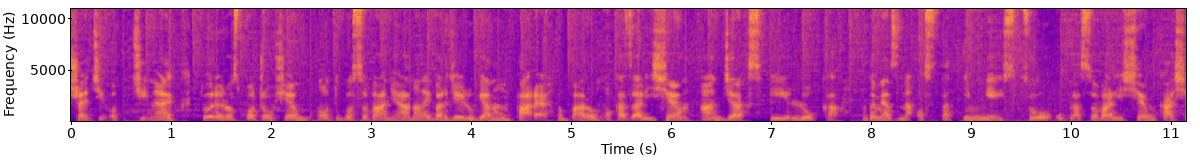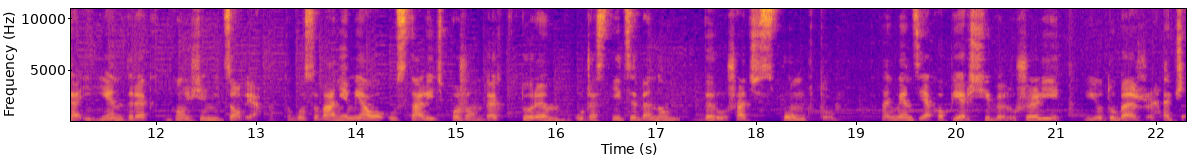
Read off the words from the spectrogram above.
trzeci odcinek, który rozpoczął się od głosowania na najbardziej lubianą parę. Tą parą okazali się Andziaks i Luka. Natomiast na ostatnim miejscu uplasowali się Kasia i Jędrek Gąsienicowie. To głosowanie miało ustalić porządek, w którym uczestnicy będą wyruszać z punktu. Tak więc jako pierwsi wyruszyli youtuberzy. Lecz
